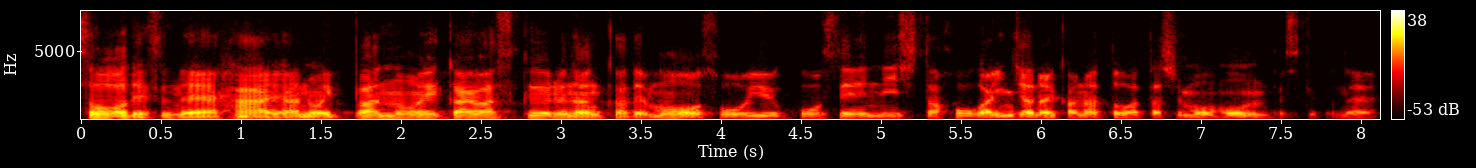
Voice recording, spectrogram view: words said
そうですね。うん。はい。あの、一般の英会話スクールなんかでも、そういう構成にした方がいいんじゃないかなと私も思うんですけどね。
